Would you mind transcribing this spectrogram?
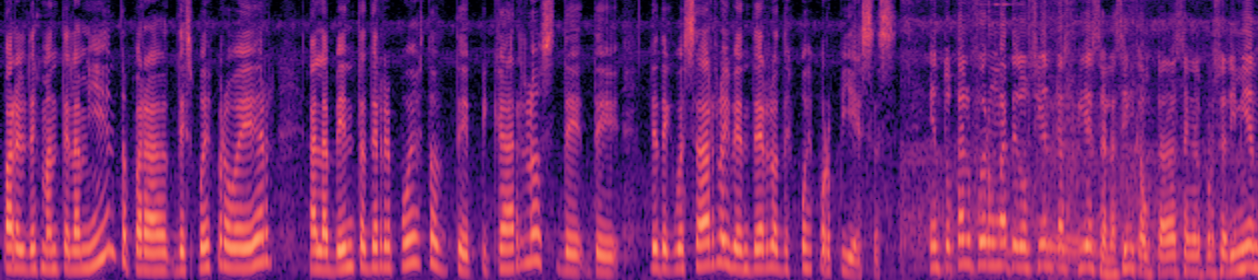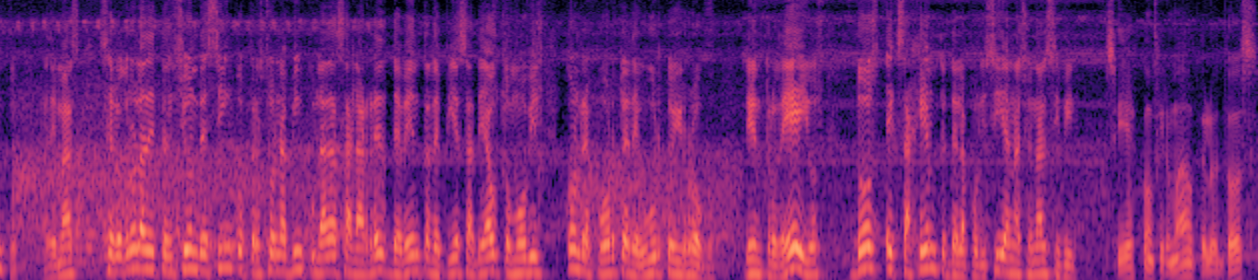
para el desmantelamiento, para después proveer a la venta de repuestos, de picarlos, de, de deshuesarlo y venderlos después por piezas. En total fueron más de 200 piezas las incautadas en el procedimiento. Además, se logró la detención de cinco personas vinculadas a la red de venta de piezas de automóvil con reporte de hurto y robo. Dentro de ellos, dos exagentes de la Policía Nacional Civil. Sí, es confirmado que los dos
